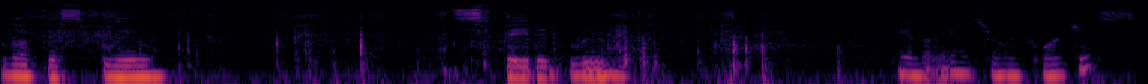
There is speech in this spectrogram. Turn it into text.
I love this blue. It's faded blue. Handwriting is really gorgeous.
